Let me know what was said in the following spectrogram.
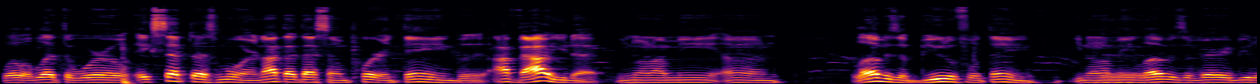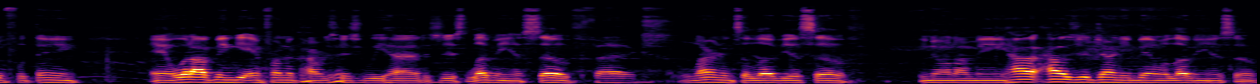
will let the world accept us more. Not that that's an important thing, but I value that. You know what I mean? Um, love is a beautiful thing. You know what yeah. I mean? Love is a very beautiful thing. And what I've been getting from the conversation we had is just loving yourself. Facts. Learning to love yourself. You know what I mean? How how's your journey been with loving yourself?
